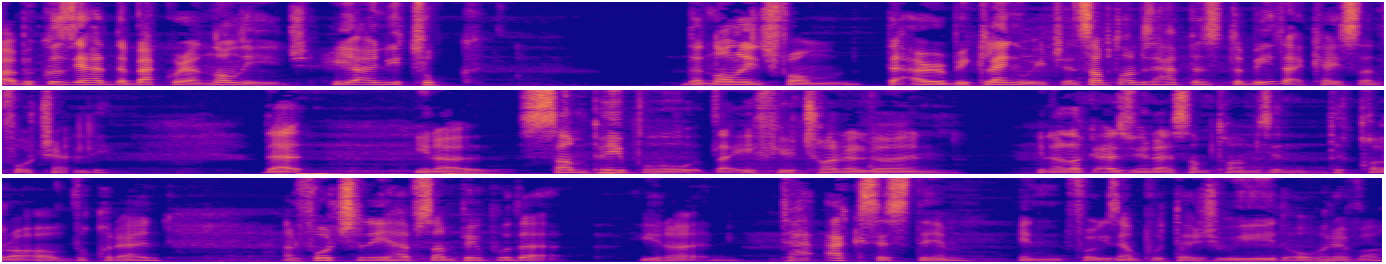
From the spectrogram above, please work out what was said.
But because he had the background knowledge, he only took the knowledge from the Arabic language. And sometimes it happens to be that case, unfortunately. That, you know, some people, like if you're trying to learn, you know, like as you know, sometimes in the Qur'an of the Quran, unfortunately, you have some people that, you know, to access them in, for example, Tajweed or whatever,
